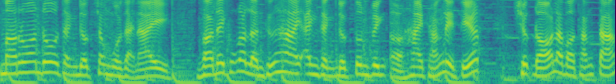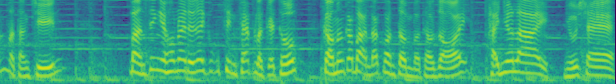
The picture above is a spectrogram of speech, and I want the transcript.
mà Ronaldo giành được trong mùa giải này và đây cũng là lần thứ hai anh giành được tôn vinh ở hai tháng liên tiếp. Trước đó là vào tháng 8 và tháng 9. Bản tin ngày hôm nay đến đây cũng xin phép là kết thúc. Cảm ơn các bạn đã quan tâm và theo dõi. Hãy nhớ like, nhớ share,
